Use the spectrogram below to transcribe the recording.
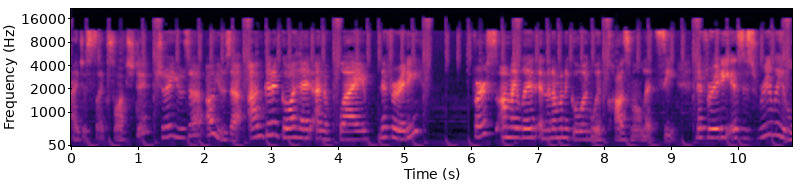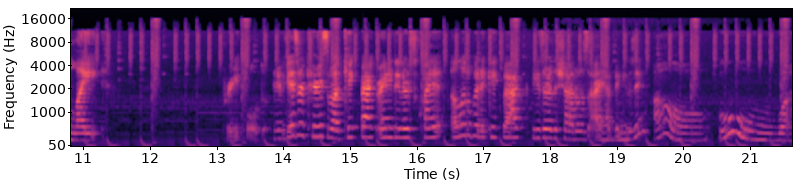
I just like swatched it. Should I use that? I'll use that. I'm gonna go ahead and apply Nefertiti first on my lid and then I'm gonna go in with Cosmo, let's see. Nefertiti is this really light pretty cool. And if you guys are curious about kickback or anything, there's quite a little bit of kickback. These are the shadows I have been using. Oh, ooh.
